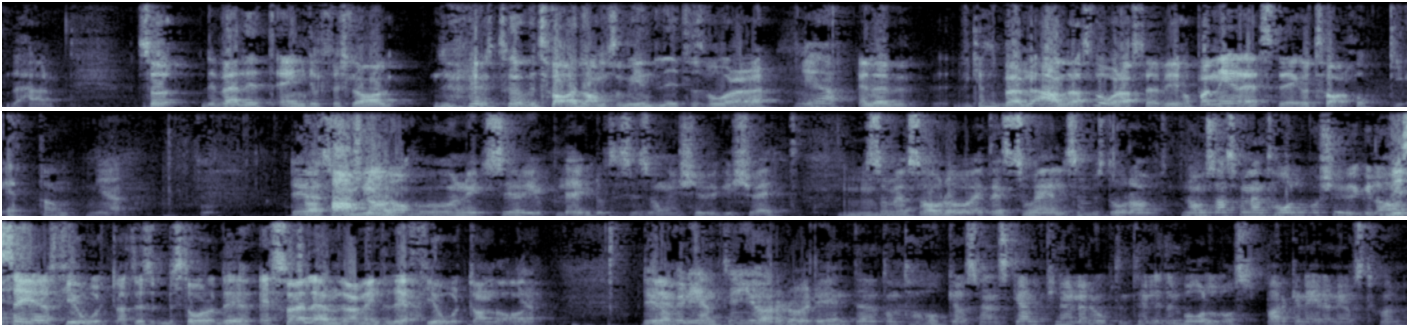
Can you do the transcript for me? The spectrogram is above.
det här. Så det är väldigt enkelt förslag. Nu ska vi ta de som är lite svårare. Ja. Eller vi kan börja med det allra svåraste. Vi hoppar ner ett steg och tar Hockeyettan. Ja. Deras fan förslag på nytt serieupplägg då till säsongen 2021. Mm. Som jag sa då, ett SHL som består av någonstans mellan 12 och 20 lag. Vi säger 14, att det består... Det, SHL ändrar vi inte, det är 14 lag. Ja. Det de vill egentligen göra då, det är inte att de tar Hockeyallsvenskan, knullar ihop den till en liten boll och sparkar ner den i Östersjön.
